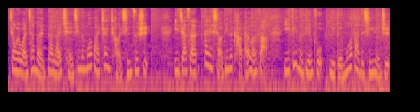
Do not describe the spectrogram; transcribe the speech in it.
将为玩家们带来全新的 MOBA 战场新姿势，一加三带小弟的卡牌玩法一定能颠覆你对 MOBA 的新认知。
